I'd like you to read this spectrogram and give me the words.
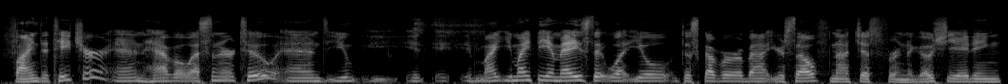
find a teacher and have a lesson or two, and you it, it, it might you might be amazed at what you'll discover about yourself, not just for negotiating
